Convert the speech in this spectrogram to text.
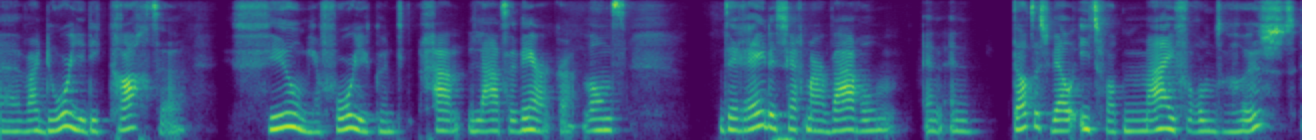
Uh, waardoor je die krachten veel meer voor je kunt gaan laten werken. Want de reden, zeg maar, waarom, en, en dat is wel iets wat mij verontrust.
